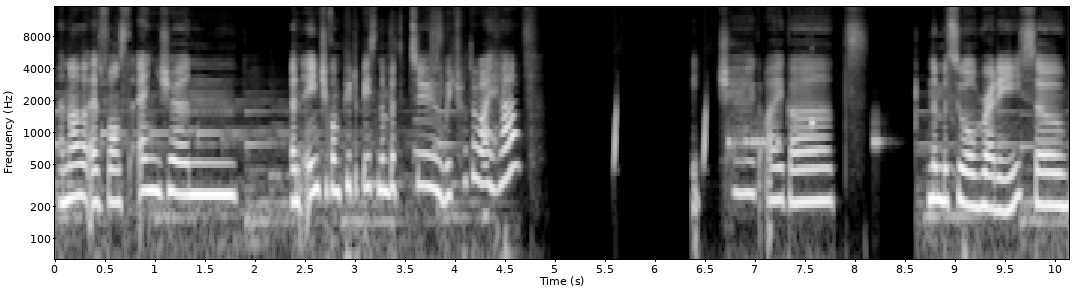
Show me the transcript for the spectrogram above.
Another advanced engine. An ancient computer piece number two. Which one do I have? Check. I got number two already, so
